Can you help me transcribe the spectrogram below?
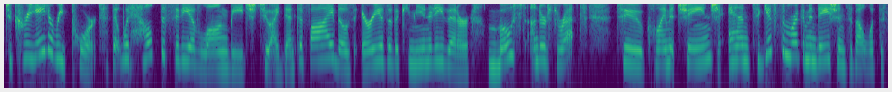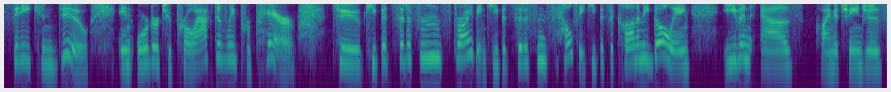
to create a report that would help the city of Long Beach to identify those areas of the community that are most under threat to climate change and to give some recommendations about what the city can do in order to proactively prepare to keep its citizens thriving, keep its citizens healthy, keep its economy going, even as climate changes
